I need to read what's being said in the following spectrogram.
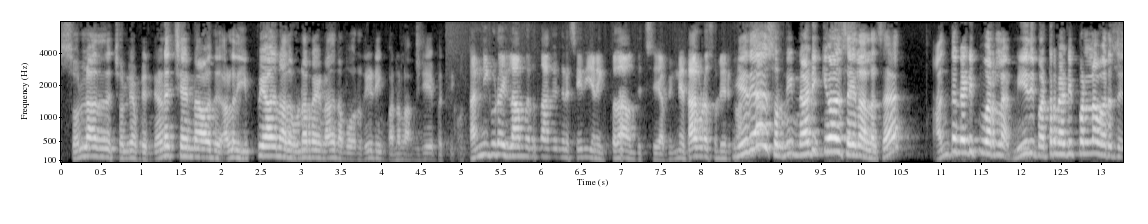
சொல்லாததை சொல்லி அப்படி நினைச்சேன்னாவது அல்லது இப்பயாவது நான் அதை உணர்றேன்னாவது நம்ம ஒரு ரீடிங் பண்ணலாம் விஜயை பத்தி. தண்ணி கூட இல்லாம இருந்தாங்கங்கிற செய்தி எனக்கு இப்பதான் வந்துச்சு அப்படின்னு ஏதாவது கூட சொல்லியிருக்கேன் எதையாவது சொல்லி நடிக்கவாது செய்யலாம்ல சார். அந்த நடிப்பு வரல மீதி மற்ற நடிப்பெல்லாம் வருது.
